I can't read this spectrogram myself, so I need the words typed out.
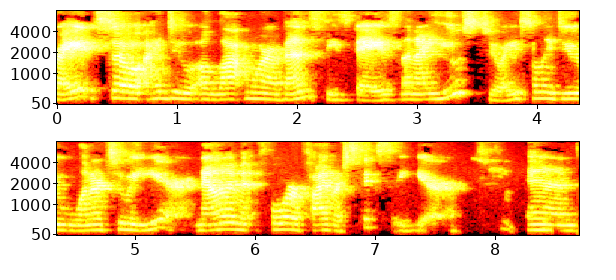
right? So I do a lot more events these days than I used to. I used to only do one or two a year. Now I'm at four or five or six a year. And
